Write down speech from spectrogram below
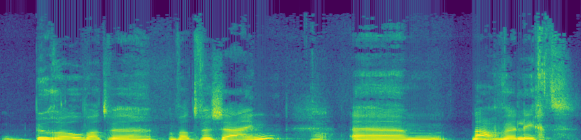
het bureau wat we, wat we zijn. Ja. Um, nou, wellicht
